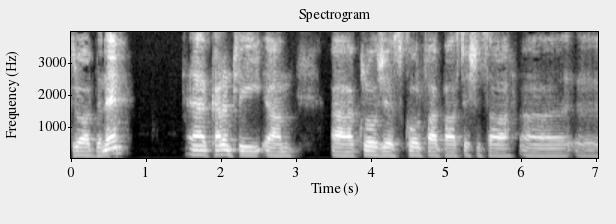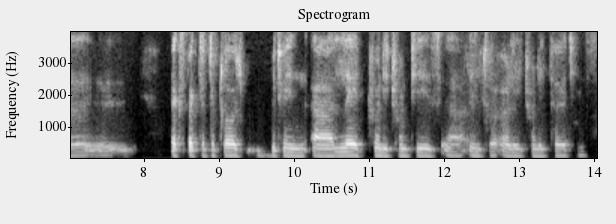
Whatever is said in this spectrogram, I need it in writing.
throughout the NEM. Uh, currently, um, uh, closures, coal-fired power stations are uh, uh, expected to close between late 2020s into early 2030s.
